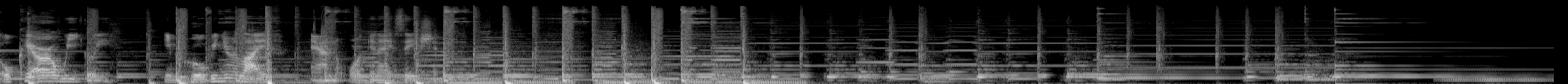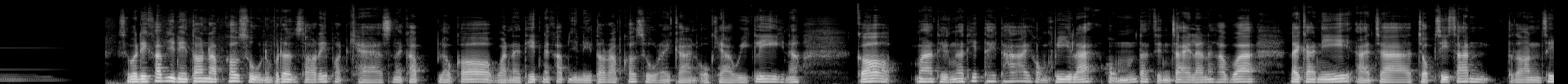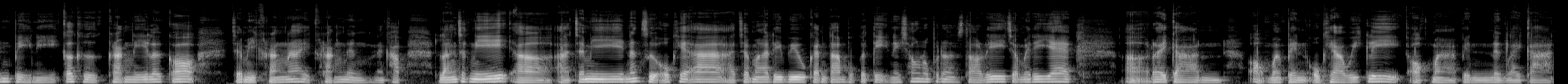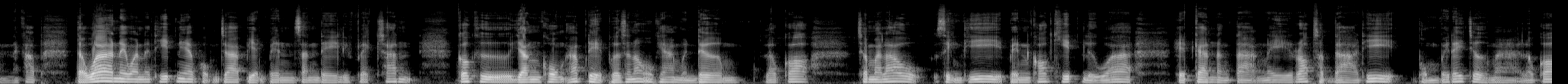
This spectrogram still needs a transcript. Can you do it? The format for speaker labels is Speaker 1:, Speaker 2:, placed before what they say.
Speaker 1: OKR Weekly Improving Your Life and Organization
Speaker 2: สวัสดีครับ ยินดีต้อนรับเข้าสู่นพดลสตอรี่พอดแคสต์นะครับ แล้วก็วันอาทิตย์นะครับ ยินดีต้อนรับเข้าสู่รายการ OKR Weekly นะก็ มาถึงอาทิตย์ท้ายๆของปีแล้วผมตัดสินใจแล้วนะครับว่า รายการนี้อาจจะจบซีซั่นตอนสิ้นปีนี้ก็คือครั้งนี้แล้วก็จะมีครั้งหน้าอีกครั้งหนึ่งนะครับ หลังจากนี้อาจจะมีหนังสือ OKR อาจจะมารีวิวกันตามปกติในช่องนพดลสตอรี่จะไม่ได้แยกรายการออกมาเป็น OKR Weekly ออกมาเป็น 1 รายการนะครับ แต่ว่าในวันอาทิตย์เนี่ยผมจะเปลี่ยนเป็น Sunday Reflection ก็คือยังคงอัปเดต Personal OKR เหมือนเดิม แล้วก็จะมาเล่าสิ่งที่เป็นข้อคิดหรือว่าเหตุการณ์ต่างๆ ในรอบสัปดาห์ที่ผมไปได้เจอมา แล้วก็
